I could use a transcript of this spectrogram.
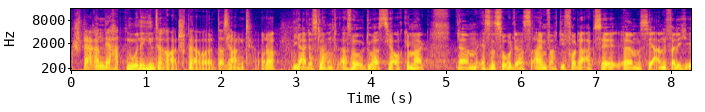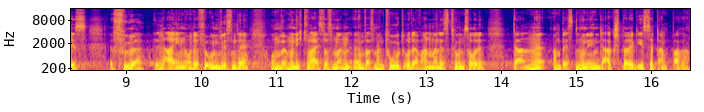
Sperren, der hat nur eine Hinterradsperre. Das ja. langt, oder? Ja, das langt. Also du hast ja auch gemerkt, ähm, es ist so, dass einfach die Vorderachse ähm, sehr anfällig ist für Laien oder für Unwissende. Und wenn man nicht weiß, was man, äh, was man tut oder wann man es tun soll, dann äh, am besten nur eine Hinterachssperre, die ist der dankbare.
